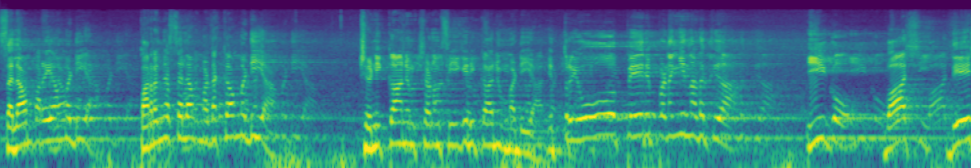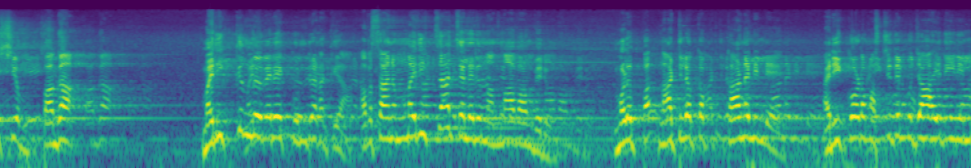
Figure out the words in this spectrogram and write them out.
സലാം പറയാൻ മടിയാ. പറഞ്ഞ സലാം മടക്കാൻ മടിയാ. ക്ഷണിക്കാനും ക്ഷണം സ്വീകരിക്കാനും മടിയ. എത്രയോ പേര് പിണങ്ങി നടക്കുക. ഈഗോ വാശി ദേഷ്യം പക. മരിക്കുന്നവരെ കൊണ്ടടക്കുക. അവസാനം മരിച്ചാൽ ചിലർ നന്നാവാൻ വരും. നമ്മൾ നാട്ടിലൊക്കെ കാണലില്ലേ? അരീക്കോട് മസ്ജിദുൽ മുജാഹിദീനിൽ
